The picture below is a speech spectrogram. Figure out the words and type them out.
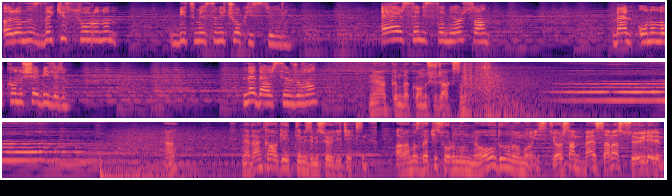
aranızdaki sorunun bitmesini çok istiyorum. Eğer sen istemiyorsan ben onunla konuşabilirim. Ne dersin Ruhan? Ne hakkında konuşacaksın? Ha? Neden kavga ettiğimizi mi söyleyeceksin? Aramızdaki sorunun ne olduğunu mu istiyorsan ben sana söylerim.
